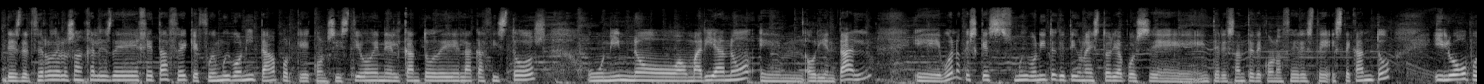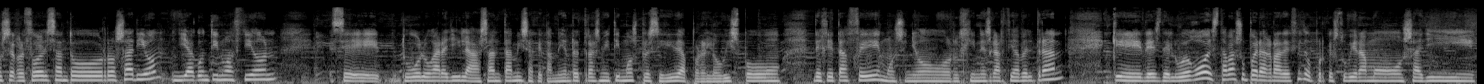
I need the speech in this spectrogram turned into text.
desde el Cerro de los Ángeles de Getafe, que fue muy bonita porque consistió en el canto de la Cacistós, un himno mariano eh, oriental, eh, bueno, que es que es muy bonito y que tiene una historia pues interesante de conocer este, este canto. Y luego pues se rezó el Santo Rosario y a continuación se tuvo lugar allí la Santa Misa que también retransmitimos presidida por el obispo de Getafe, Monseñor Ginés García Beltrán, que desde luego estaba súper agradecido porque estuviéramos allí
